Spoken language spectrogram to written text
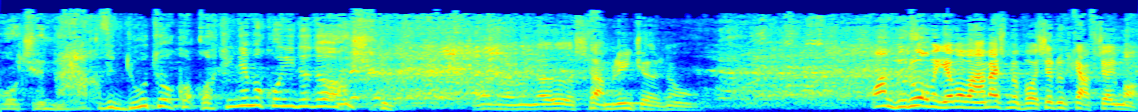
بابا چه مغز دو تا قاطی نمی‌کنی داداش. داداش تمرین کردم. هم دروغ میگه بابا همش مپاشه رو کفشای ما.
